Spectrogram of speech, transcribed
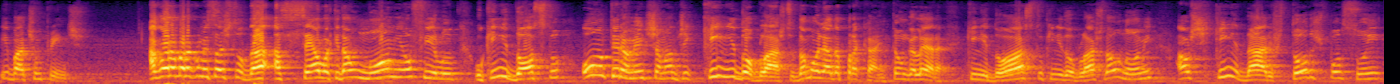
e bate um print. Agora bora começar a estudar a célula que dá um nome ao filo, o quinidócito, ou anteriormente chamado de quinidoblasto. Dá uma olhada para cá. Então, galera, quinidócito, quinidoblasto dá o um nome aos quinidários. Todos possuem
